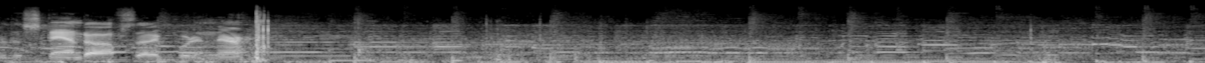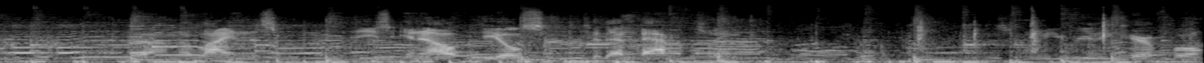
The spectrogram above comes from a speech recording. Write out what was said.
or the standoffs that I put in there. And, I'm gonna line this, these in and out deals to that back plate. To be really careful.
